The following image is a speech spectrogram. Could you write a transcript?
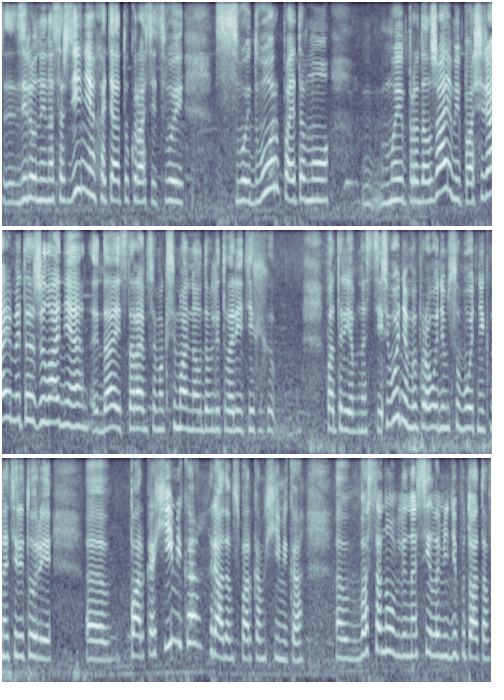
э, зеленые насаждения, хотят украсить свой, свой двор, поэтому мы продолжаем и поощряем это желание, э, да, и стараемся максимально удовлетворить их э, потребности. Сегодня мы проводим субботник на территории э, парка Химика, рядом с парком Химика. Э, Восстановлена силами депутатов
